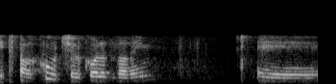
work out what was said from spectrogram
התפרקות של כל הדברים. אה,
